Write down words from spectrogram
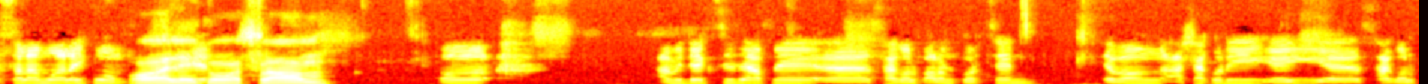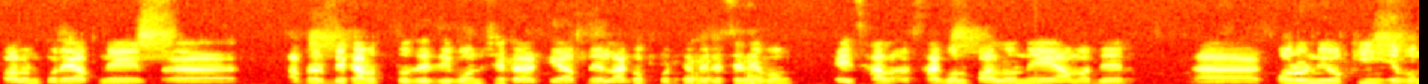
আসসালামু আলাইকুম। ওয়ালাইকুম আসসালাম। তো আমি দেখছি যে আপনি ছাগল পালন করছেন এবং আশা করি এই ছাগল পালন করে আপনি আপনার বেকারত্ব যে জীবন সেটাকে আপনি লাঘব করতে পেরেছেন এবং এই ছাগল পালনে আমাদের আহ, করণীয় কি এবং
